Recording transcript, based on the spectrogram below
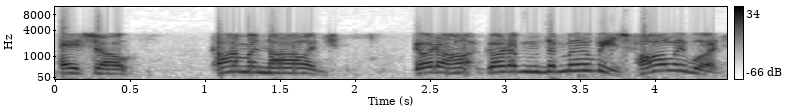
Hey, so common knowledge. Go to go to the movies, Hollywood.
